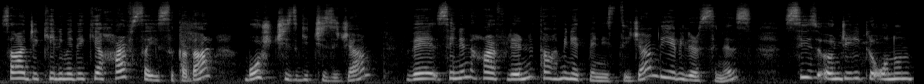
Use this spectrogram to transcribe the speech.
Sadece kelimedeki harf sayısı kadar boş çizgi çizeceğim ve senin harflerini tahmin etmeni isteyeceğim diyebilirsiniz. Siz öncelikle onun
